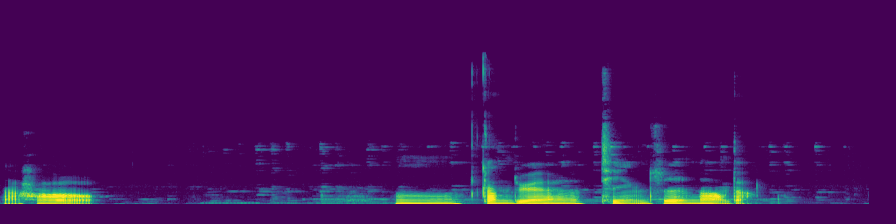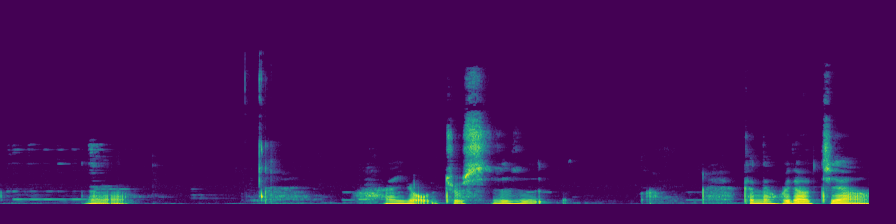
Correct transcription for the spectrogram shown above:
然后，嗯，感觉挺热闹的，嗯，还有就是，可能回到家，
